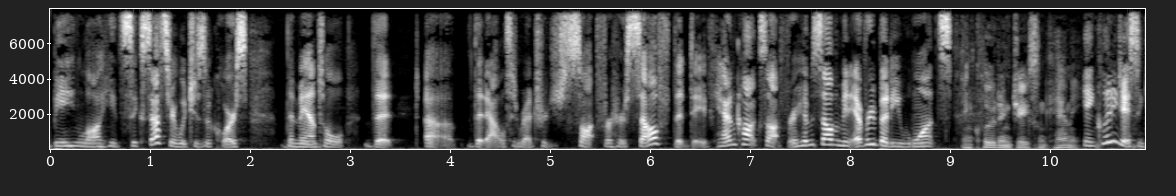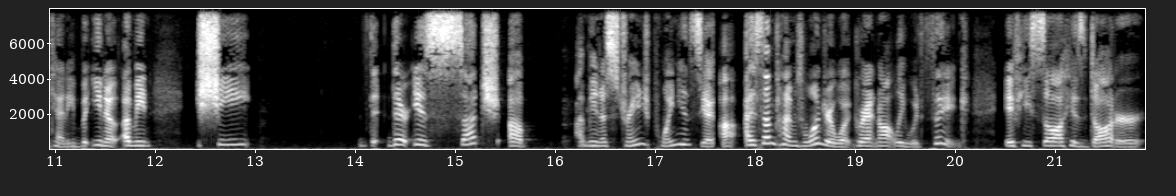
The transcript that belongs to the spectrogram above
being Lougheed's successor, which is, of course, the mantle that uh, that Alison Redford sought for herself, that Dave Hancock sought for himself. I mean, everybody wants, including Jason Kenney. including Jason Kenney. But you know, I mean, she. Th- there is such a, I mean, a strange poignancy. Uh, I sometimes wonder what Grant Notley would think if he saw his daughter,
